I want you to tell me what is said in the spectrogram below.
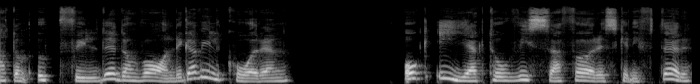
att de uppfyllde de vanliga villkoren och iakttog vissa föreskrifter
